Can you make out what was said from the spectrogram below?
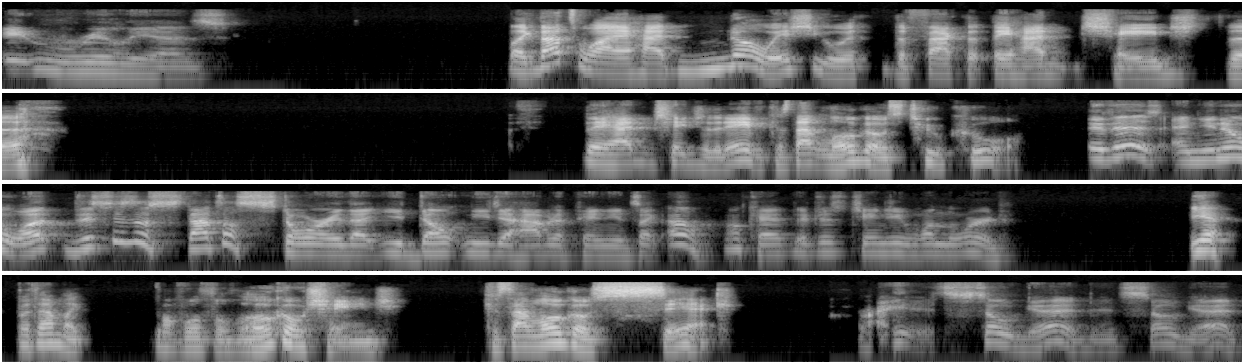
it really is. Like that's why I had no issue with the fact that they hadn't changed the they hadn't changed the name because that logo is too cool. It is, and you know what? This is a that's a story that you don't need to have an opinion. It's like, oh, okay, they're just changing one word. Yeah, but then I'm like, well, will the logo change? Because that logo's sick. Right? It's so good. It's so good.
